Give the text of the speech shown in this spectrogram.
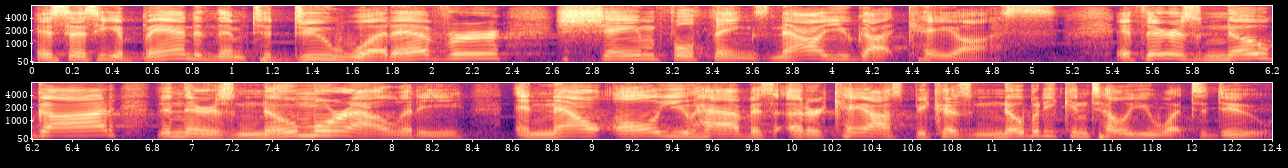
It says he abandoned them to do whatever shameful things. Now you got chaos. If there is no God, then there is no morality, and now all you have is utter chaos because nobody can tell you what to do.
